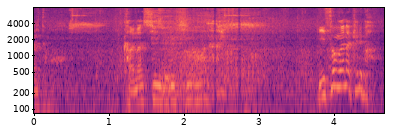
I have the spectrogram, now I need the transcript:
人とも悲しんでる暇はない。急がなければ。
